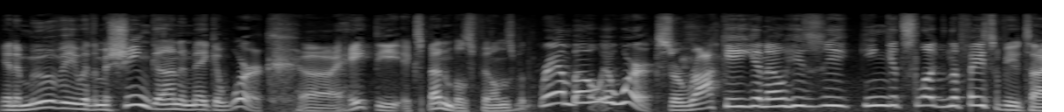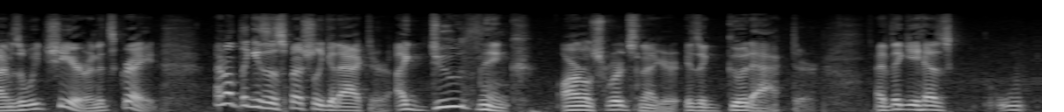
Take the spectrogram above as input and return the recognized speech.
in a movie with a machine gun and make it work. Uh, I hate the Expendables films, but Rambo, it works. Or Rocky, you know, he's he, he can get slugged in the face a few times and we cheer and it's great. I don't think he's a especially good actor. I do think Arnold Schwarzenegger is a good actor. I think he has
